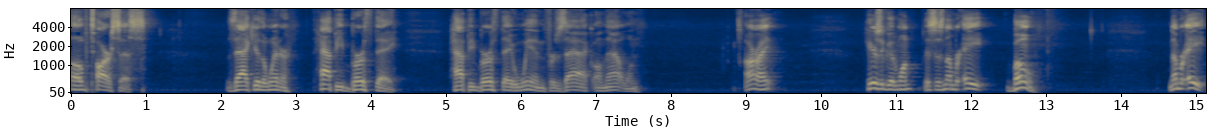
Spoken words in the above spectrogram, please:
of Tarsus. Zach, you're the winner. Happy birthday. Happy birthday win for Zach on that one. All right. Here's a good one. This is number eight. Boom. Number eight.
